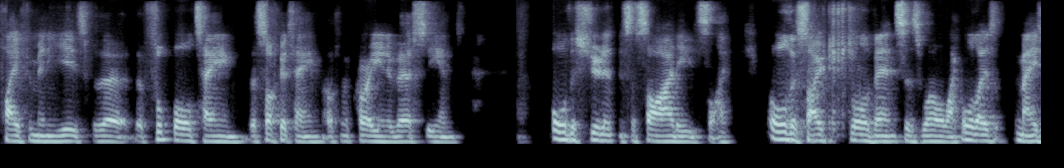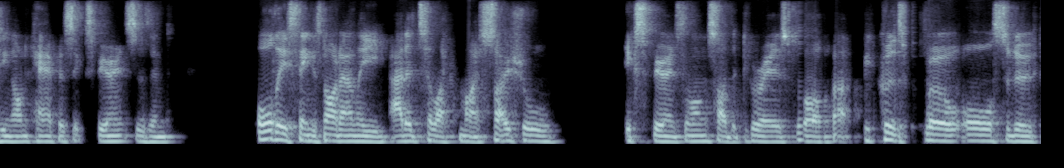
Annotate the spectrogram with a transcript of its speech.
play for many years for the the football team, the soccer team of Macquarie University, and all the student societies like all the social events as well, like all those amazing on campus experiences and all these things not only added to like my social experience alongside the degree as well, but because we're all sort of,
